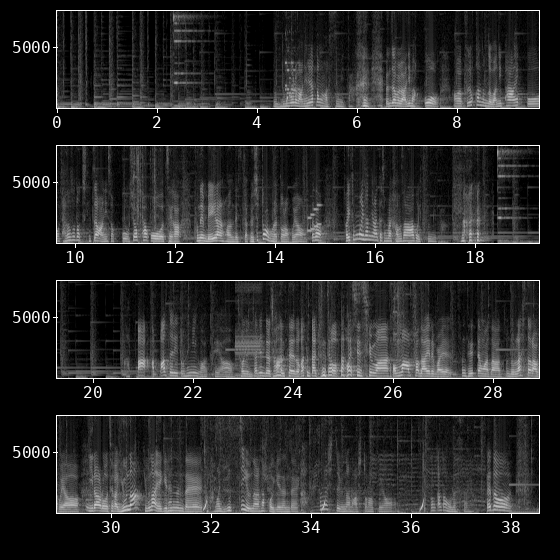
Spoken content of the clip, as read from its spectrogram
눈물을 많이 흘렸던 것 같습니다. 면접을 많이 받고 어, 부족한 점도 많이 파악했고 자소서도 진짜 많이 썼고 취업하고 제가 보낸 메일 하나 봤는데 진짜 몇십 통을 보냈더라고요. 그래서 저희 총무 이사님한테 정말 감사하고 있습니다. 아빠, 아빠들이 좀 생긴 것 같아요. 저희 이사님들 저한테 너 같은 딸준적 없다고 하시지만 엄마 아빠 나이를 말씀드릴 때마다 좀 놀라시더라고요. 일하러 제가 유나? 유나 얘기를 했는데 저 당연히 있지 유나를 생각하고 얘기했는데 소녀시대 유나로 아시더라고요. 조금 깜짝 놀랐어요. 그래도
